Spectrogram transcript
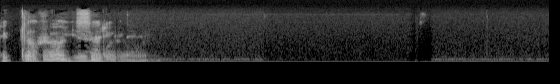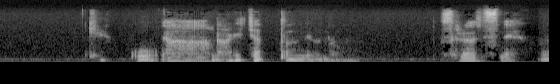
結構不安になるよね。結構ああ、慣れちゃったんだよな。それはですね。うん、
